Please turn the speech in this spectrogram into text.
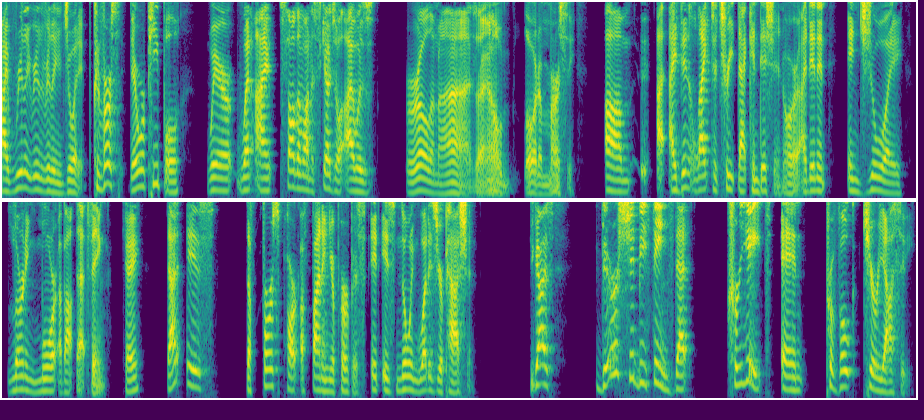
I really, really, really enjoyed it. Conversely, there were people where when I saw them on a schedule, I was rolling my eyes, like, oh, Lord of mercy. Um, I, I didn't like to treat that condition or I didn't enjoy learning more about that thing. Okay. That is the first part of finding your purpose. It is knowing what is your passion. You guys, there should be things that create and provoke curiosity.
